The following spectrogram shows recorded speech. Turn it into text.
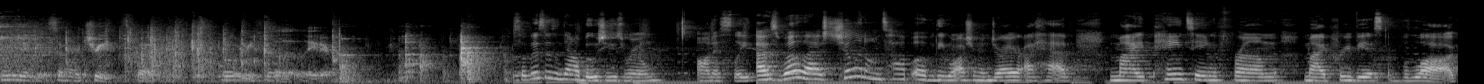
We need to get some more treats, but we'll refill it later. So this is now Bougie's room honestly. As well as chilling on top of the washer and dryer, I have my painting from my previous vlog.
